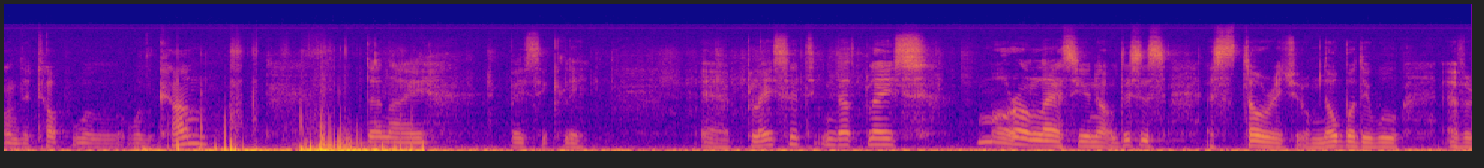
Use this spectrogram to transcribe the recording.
on the top will will come. Then I basically uh, place it in that place. More or less you know this is a storage room. Nobody will ever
